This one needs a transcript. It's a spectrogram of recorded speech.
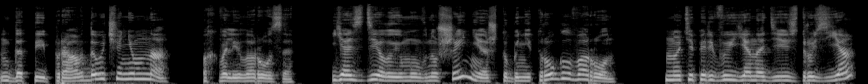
«Да ты правда очень умна», — похвалила Роза. «Я сделаю ему внушение, чтобы не трогал ворон. Но теперь вы, я надеюсь, друзья?»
